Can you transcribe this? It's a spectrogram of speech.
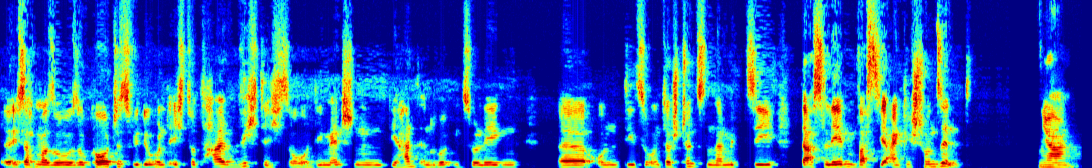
äh, ich sag mal, so, so Coaches wie du und ich total wichtig, so die Menschen die Hand in den Rücken zu legen, äh, und die zu unterstützen, damit sie das leben, was sie eigentlich schon sind. Ja,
